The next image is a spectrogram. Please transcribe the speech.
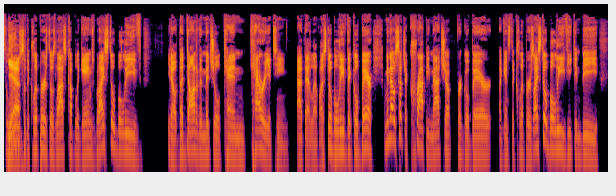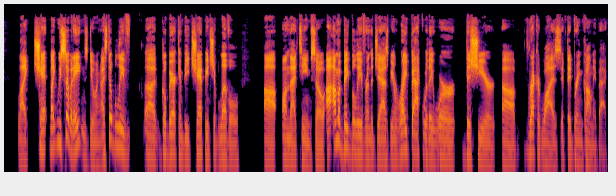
to Yeah. lose to the Clippers those last couple of games. But I still believe, you know, that Donovan Mitchell can carry a team at that level. I still believe that Gobert. I mean, that was such a crappy matchup for Gobert against the Clippers. I still believe he can be like champ, like we said what Ayton's doing. I still believe uh, Gobert can be championship level uh, on that team. So I- I'm a big believer in the Jazz being right back where they were this year, uh, record wise, if they bring Conley back.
